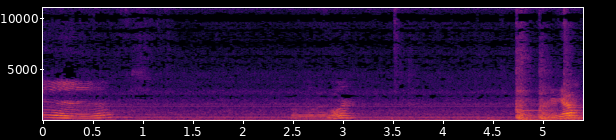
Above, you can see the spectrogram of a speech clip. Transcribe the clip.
And pour a little bit more. There we go.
